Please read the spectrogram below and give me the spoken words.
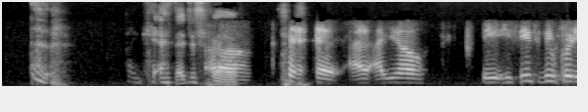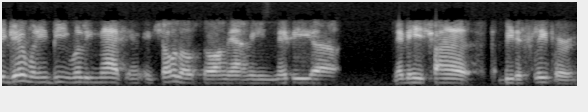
I guess I just fell. Uh, I, I, you know, he he seems to do pretty good when he beat Willie Mack and, and Cholo. So I mean, I mean, maybe uh, maybe he's trying to be the sleeper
